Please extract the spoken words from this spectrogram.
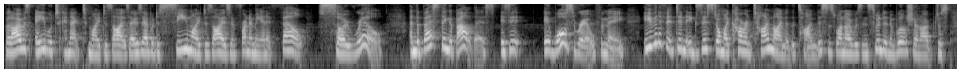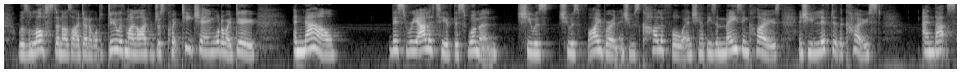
But I was able to connect to my desires. I was able to see my desires in front of me and it felt so real. And the best thing about this is it it was real for me. Even if it didn't exist on my current timeline at the time. This is when I was in Swindon in Wiltshire and I just was lost and I was like, I don't know what to do with my life. I've just quit teaching. What do I do? And now this reality of this woman she was she was vibrant and she was colorful and she had these amazing clothes and she lived at the coast and that's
